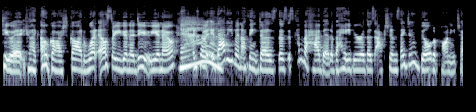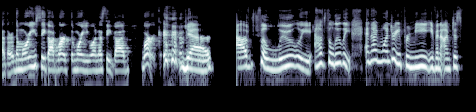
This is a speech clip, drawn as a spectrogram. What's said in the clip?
to it, you're like, oh gosh, God, what else are you going to do? You know? Yeah. And so it, that even I think does those, it's kind of a habit, a behavior, those actions, they do build upon each other. The more you see God work, the more you want to see God work. yes. Absolutely. Absolutely. And I'm wondering for me, even I'm just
